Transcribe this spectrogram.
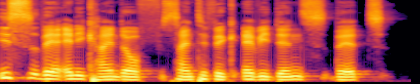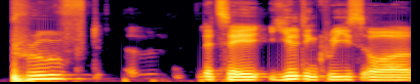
is there any kind of scientific evidence that proved, uh, let's say, yield increase or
